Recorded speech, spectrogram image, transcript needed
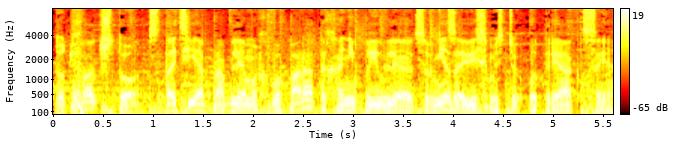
тот факт, что статьи о проблемах в аппаратах, они появляются вне зависимости от реакции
